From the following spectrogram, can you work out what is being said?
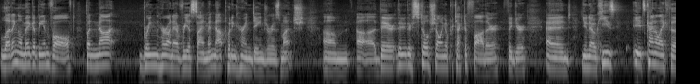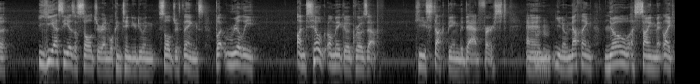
letting Omega be involved, but not bringing her on every assignment, not putting her in danger as much. Um, uh, they're, they're they're still showing a protective father figure, and you know he's it's kind of like the yes he is a soldier and will continue doing soldier things, but really until Omega grows up, he's stuck being the dad first. And mm-hmm. you know nothing no assignment. Like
